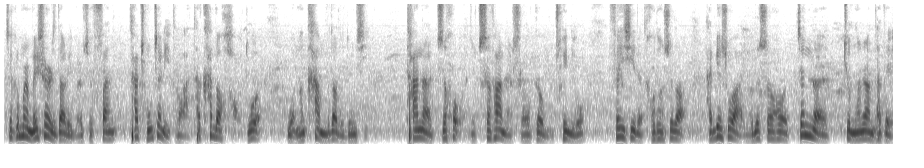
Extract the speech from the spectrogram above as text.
这哥们儿没事就到里边去翻，他从这里头啊，他看到好多我们看不到的东西。他呢之后就吃饭的时候给我们吹牛，分析的头头是道，还别说啊，有的时候真的就能让他给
